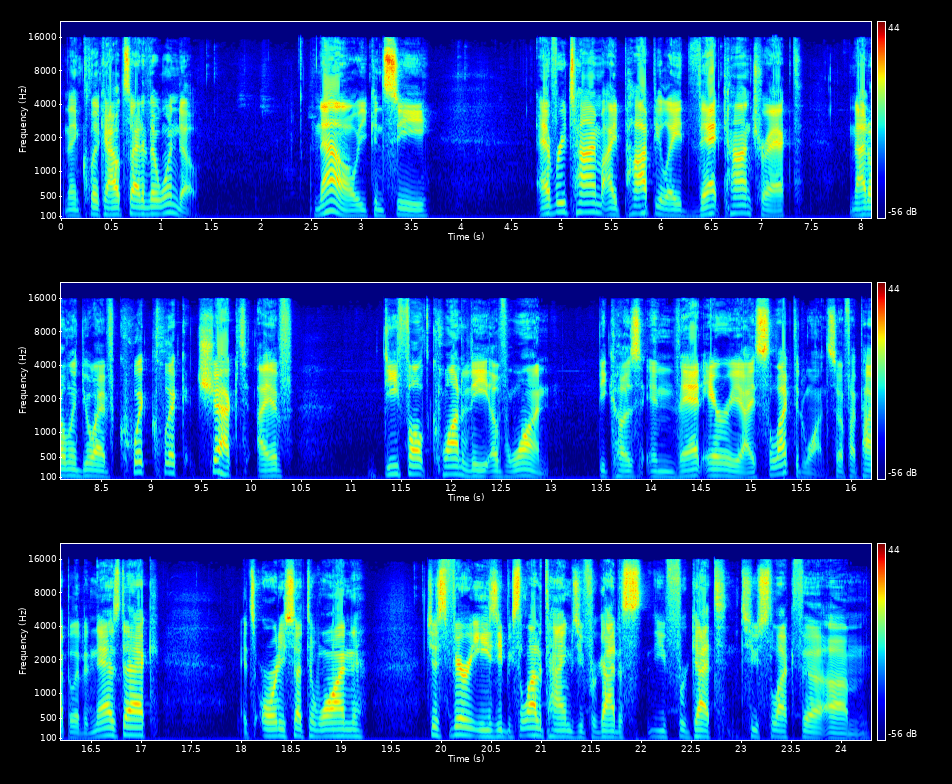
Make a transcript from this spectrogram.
and then click outside of the window. Now you can see every time I populate that contract, not only do I have quick click checked, I have default quantity of 1 because in that area I selected one. So if I populate a NASDAQ, it's already set to 1. Just very easy because a lot of times you forgot to, you forget to select the um,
